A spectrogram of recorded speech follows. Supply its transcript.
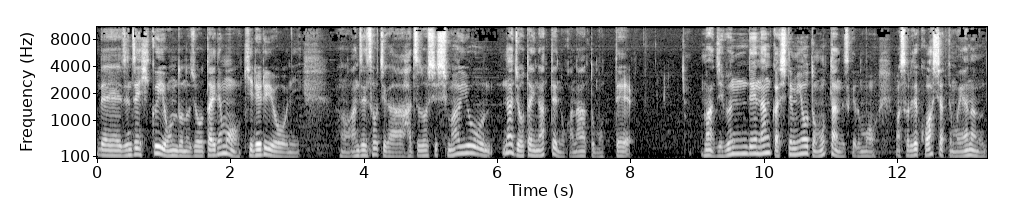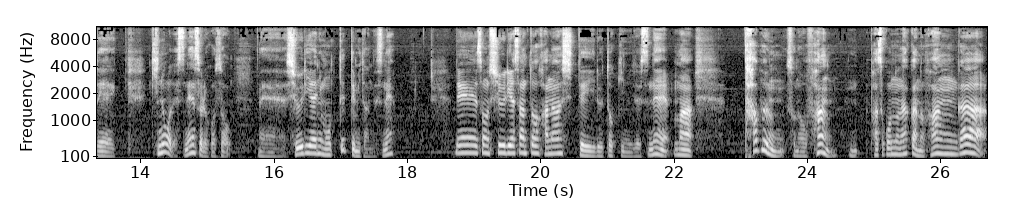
で、全然低い温度の状態でも切れるように、安全装置が発動してしまうような状態になってるのかなと思ってまあ自分で何かしてみようと思ったんですけども、まあ、それで壊しちゃっても嫌なので昨日ですねそれこそ、えー、修理屋に持ってってみたんですね。でその修理屋さんと話している時にですねまあ多分そのファンパソコンの中のファンが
